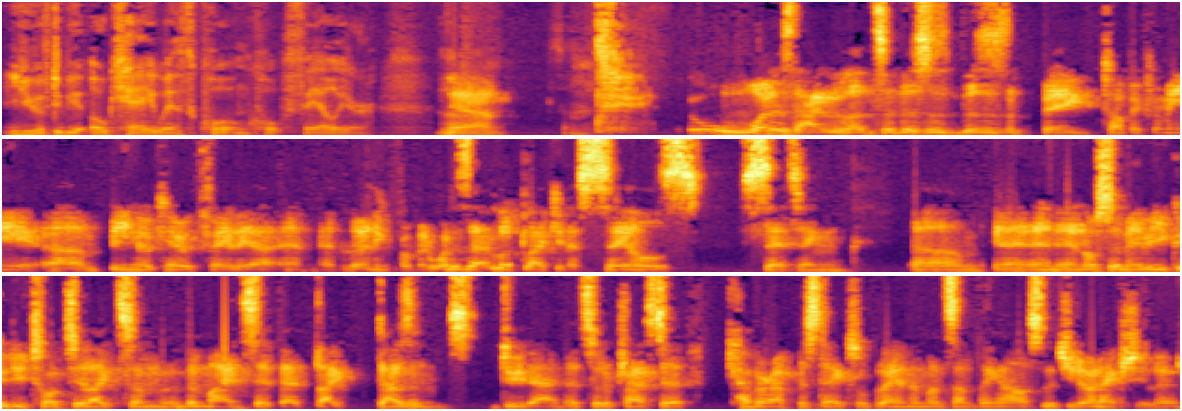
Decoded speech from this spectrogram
you have to be okay with quote unquote failure. Yeah. What is that? So this is this is a big topic for me. Um, being okay with failure and, and learning from it. What does that look like in a sales setting? Um, and and also maybe you could you talk to like some the mindset that like doesn't do that that sort of tries to cover up mistakes or blame them on something else that you don't actually learn.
